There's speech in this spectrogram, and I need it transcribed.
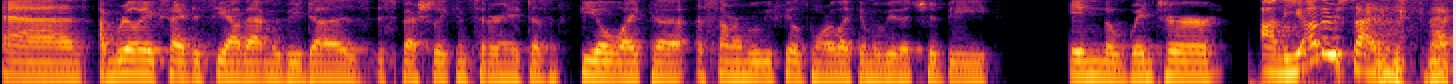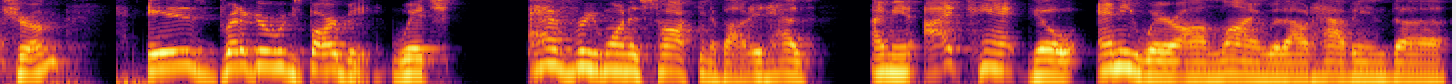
And I'm really excited to see how that movie does, especially considering it doesn't feel like a, a summer movie, feels more like a movie that should be in the winter. On the other side of the spectrum is Greta Gerwig's Barbie, which everyone is talking about. It has, I mean, I can't go anywhere online without having the,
